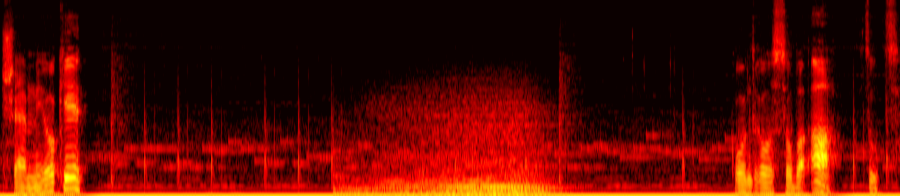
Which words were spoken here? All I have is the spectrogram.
Semmi, oké. Okay. Kontroll szoba. Ah, cucc.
